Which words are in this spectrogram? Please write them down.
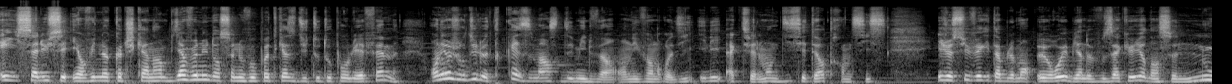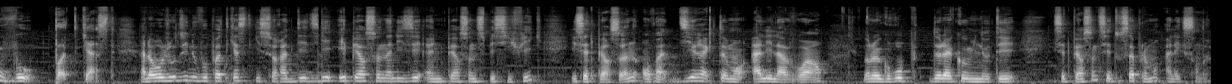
Hey salut, c'est Irvine le coach canin, bienvenue dans ce nouveau podcast du Toutou pour l'UFM. On est aujourd'hui le 13 mars 2020, on est vendredi, il est actuellement 17h36 et je suis véritablement heureux eh bien, de vous accueillir dans ce nouveau podcast. Alors aujourd'hui, nouveau podcast qui sera dédié et personnalisé à une personne spécifique. Et cette personne, on va directement aller la voir dans le groupe de la communauté. Et cette personne, c'est tout simplement Alexandra.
